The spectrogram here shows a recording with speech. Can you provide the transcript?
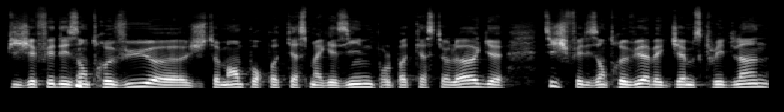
Puis j'ai fait des entrevues euh, justement pour Podcast Magazine, pour le Podcastologue. Tu sais, je fais des entrevues avec James Cridland,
